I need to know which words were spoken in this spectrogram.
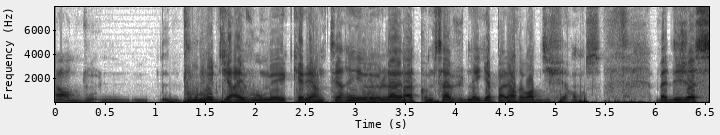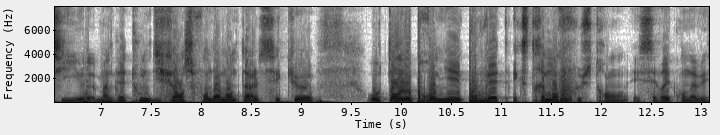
Alors d'où me direz-vous, mais quel est l'intérêt euh, Là, comme ça, vu de nez, il n'y a pas l'air d'avoir de différence. Bah déjà, si, euh, malgré tout, une différence fondamentale, c'est que autant le premier pouvait être extrêmement frustrant, et c'est vrai qu'on avait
